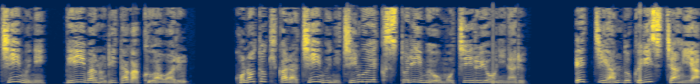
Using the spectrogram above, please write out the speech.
チームにディーバのリタが加わる。この時からチームにチームエクストリームを用いるようになる。エッジクリスチャンや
